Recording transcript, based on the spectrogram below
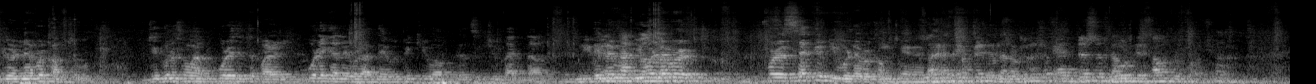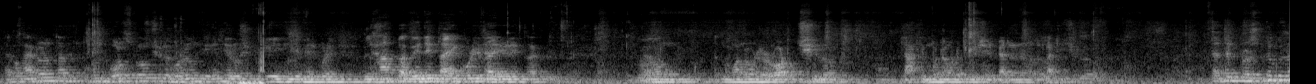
ইউ আর নেভার কমফর্টেবল যে কোনো সময় আপনি পড়ে যেতে পারেন পড়ে গেলে ওরা they will pick you up they sit you back down you are never করা ছিল। এবং know, তাদের তখন বোর্ড ক্লোজ ছিল বোর্ডের মধ্যে এখান দিয়ে রশি দিয়ে এখান বের করে হাত পা বেঁধে টাই করে দাঁড়িয়ে থাকবে এবং মোটামুটি রড ছিল লাঠি মোটামুটি পুলিশের প্যাটার্নের মতো লাঠি ছিল। তাদের প্রশ্নগুলো?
